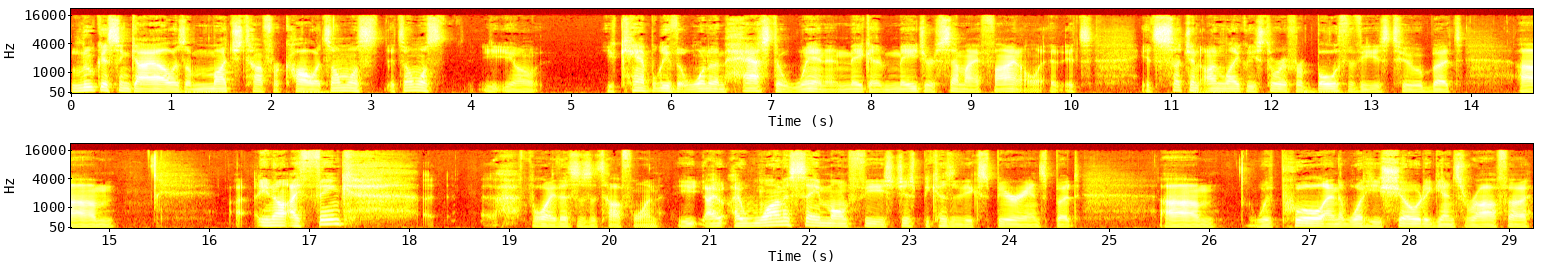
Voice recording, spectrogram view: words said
Lucas and Gael is a much tougher call. It's almost it's almost you, know you can't believe that one of them has to win and make a major semifinal. It, it's it's such an unlikely story for both of these two, but um, you know I think boy this is a tough one. You, I I want to say Monfils just because of the experience, but um, with Pouille and what he showed against Rafa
